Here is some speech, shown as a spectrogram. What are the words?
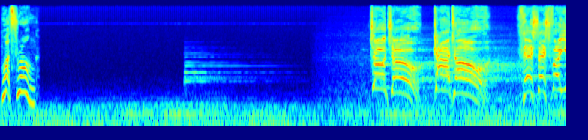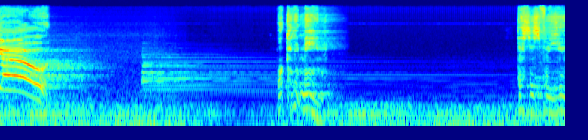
what's wrong? Juju! Gadolt! This is for you! What can it mean? This is for you.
